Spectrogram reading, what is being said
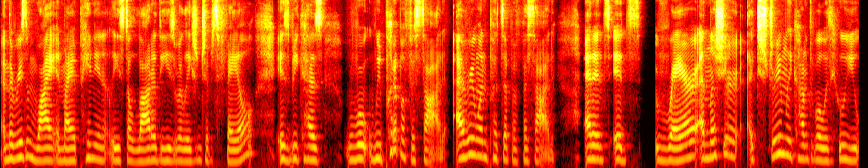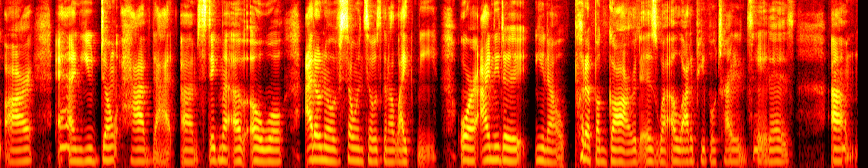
and the reason why, in my opinion, at least, a lot of these relationships fail is because we put up a facade. Everyone puts up a facade, and it's it's rare unless you're extremely comfortable with who you are and you don't have that um, stigma of oh well i don't know if so and so is going to like me or i need to you know put up a guard is what a lot of people try to say it is um,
